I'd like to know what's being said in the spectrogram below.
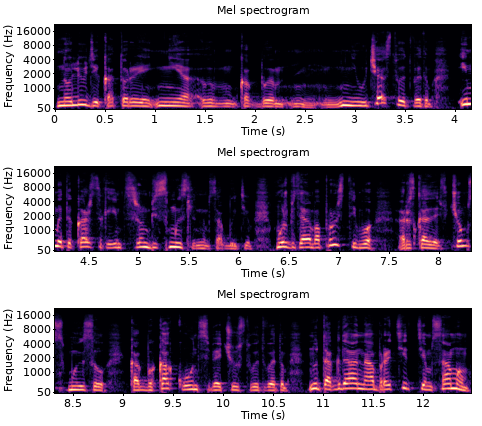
но люди, которые не, эм, как бы, не участвуют в этом, им это кажется каким-то совершенно бессмысленным событием. Может быть, она попросит его рассказать, в чем смысл, как бы как он себя чувствует в этом, ну тогда она обратит тем самым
